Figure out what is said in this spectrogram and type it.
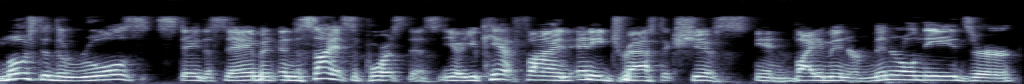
most of the rules stay the same, and, and the science supports this. You know, you can't find any drastic shifts in vitamin or mineral needs or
